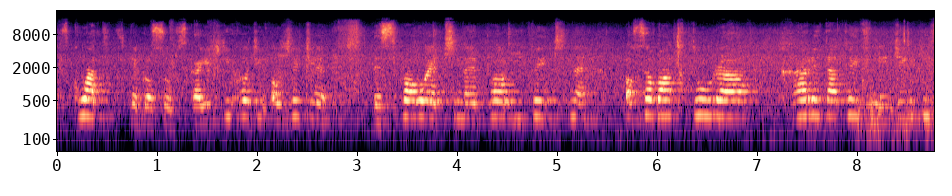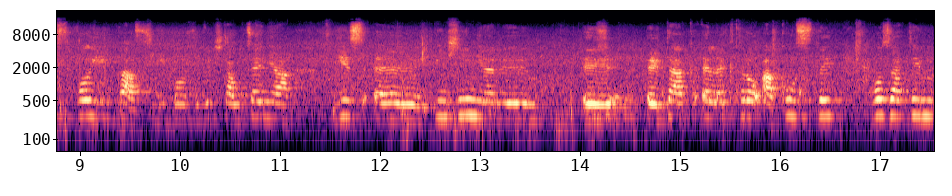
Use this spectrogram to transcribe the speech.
wkład w tego Słupska, jeśli chodzi o życie społeczne, polityczne. Osoba, która charytatywnie, dzięki swojej pasji, bo z wykształcenia jest e, inżynier y, tak, elektroakustyk, poza tym y,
